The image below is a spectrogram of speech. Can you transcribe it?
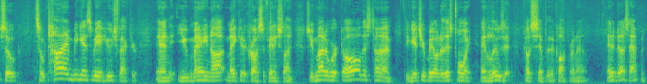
So, so time begins to be a huge factor, and you may not make it across the finish line. So you might have worked all this time to get your bill to this point and lose it because simply the clock ran out. And it does happen.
